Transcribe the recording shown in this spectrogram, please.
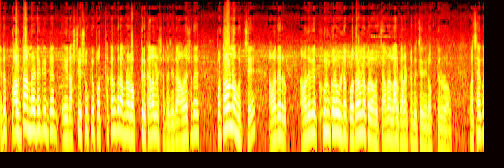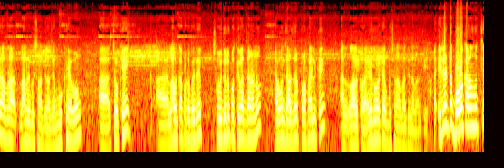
এটা পাল্টা আমরা এটাকে, এটা, এই রাষ্ট্রীয় সুখকে প্রত্যাখ্যান করে আমরা রক্তের কালারের সাথে যেটা আমাদের সাথে প্রতারণা হচ্ছে, আমাদের, আমাদেরকে খুন করে উল্টা প্রতারণা করা হচ্ছে, আমরা লাল কালারটা বেছে নিই, রক্তের রং। বাছাই করে আমরা লালের ঘোষণা দিলাম যে, মুখে এবং চোখে লাল কাপড় বেঁধে ছবি তুলে প্রতিবাদ জানানো এবং যার যার প্রোফাইলকে লাল করা। এরকম একটা ঘোষণা আমরা দিলাম আর কি এটার একটা বড় কারণ হচ্ছে,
